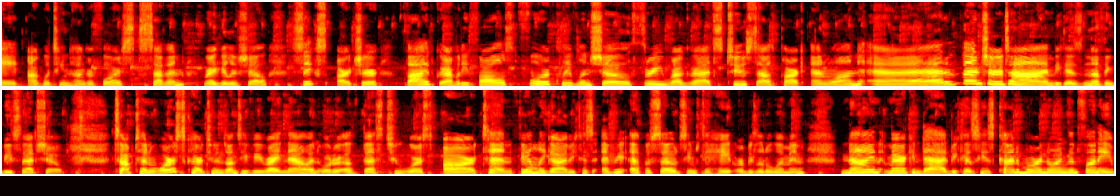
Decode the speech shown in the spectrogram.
8, Aqua Teen Hunger Force, 7, Regular Show, 6, Archer, 5, Gravity Falls, 4, Cleveland Show, 3, Rugrats, 2, South Park, and 1, Adventure Time, because nothing beats that show. Top 10 worst cartoons on TV right now, in order of best to worst, are 10, Family Guy, because every episode seems to hate or belittle women, 9, American Dad, because he's kind of more annoying than funny,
